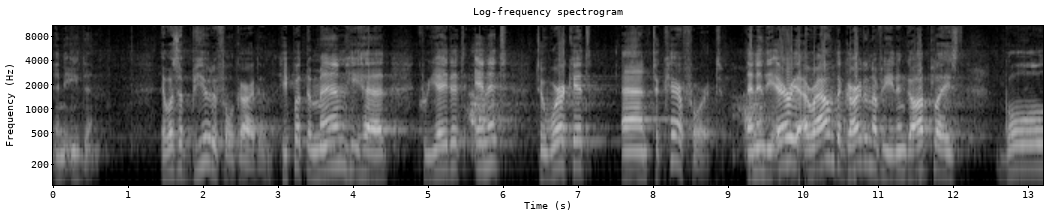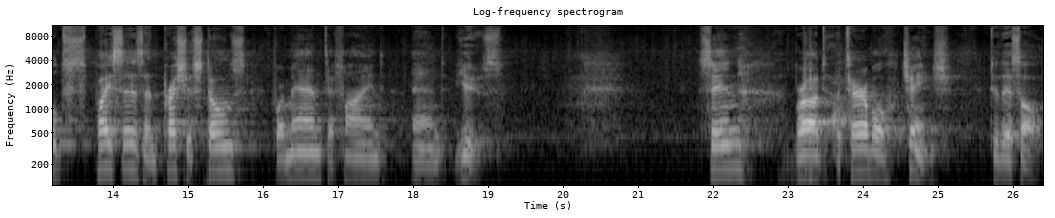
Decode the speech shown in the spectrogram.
in Eden. It was a beautiful garden. He put the man he had created in it to work it and to care for it. And in the area around the Garden of Eden, God placed gold, spices, and precious stones for man to find and use. Sin brought a terrible change to this all.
